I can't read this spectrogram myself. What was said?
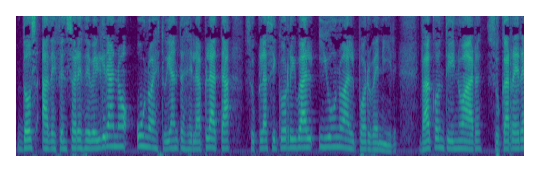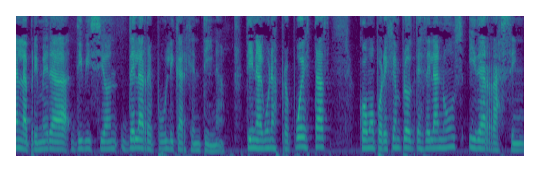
dos a Defensores de Belgrano, uno a Estudiantes de La Plata, su clásico rival, y uno al Porvenir. Va a continuar su carrera en la primera división de la República Argentina. Tiene algunas propuestas como por ejemplo desde Lanús y de Racing.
